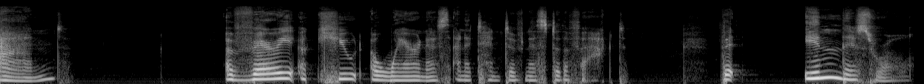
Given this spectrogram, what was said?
And a very acute awareness and attentiveness to the fact that in this role,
